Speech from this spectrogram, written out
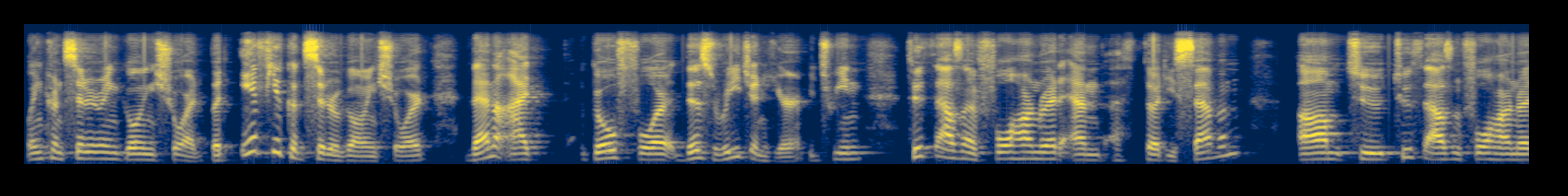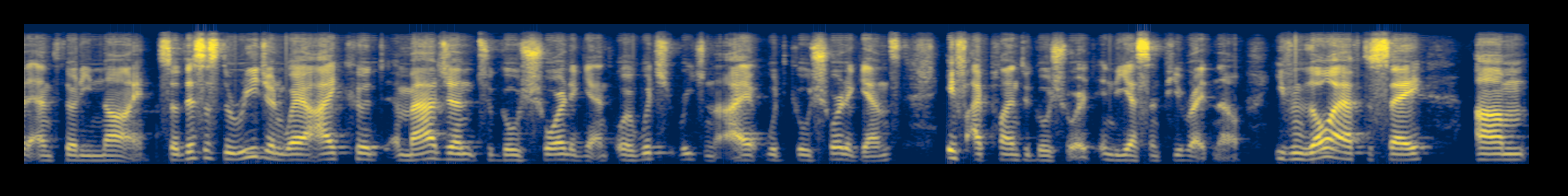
when considering going short. But if you consider going short, then I go for this region here between 2,437 um, to 2,439. So this is the region where I could imagine to go short again, or which region I would go short against if I plan to go short in the S&P right now. Even though I have to say, um,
